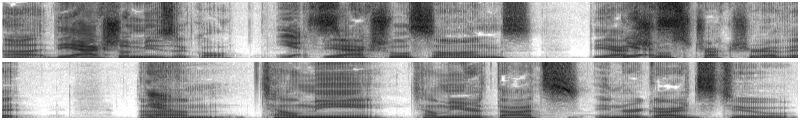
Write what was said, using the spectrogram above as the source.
Uh, the actual musical. Yes. The actual songs. The actual Yes. structure of it. Yeah. Um, tell me, tell me your thoughts in regards to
